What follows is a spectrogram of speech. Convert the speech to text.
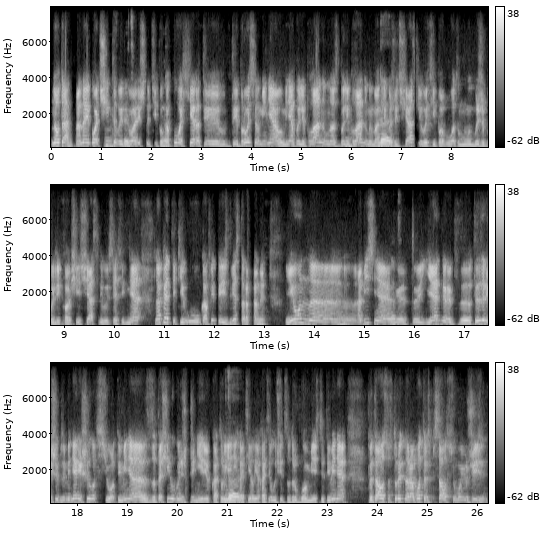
Ну да, она его отчитывает, mm, говорит, что типа, да. какого хера ты, ты бросил меня, у меня были планы, у нас были mm. планы, мы могли да. бы жить счастливо, типа, вот мы, мы же были вообще счастливы, вся фигня. Но опять-таки, у конфликта есть две стороны. И он э, объясняет, говорит, я, говорит, ты за, решил, за меня решила все. Ты меня затащил в инженерию, в которую да. я не хотел. Я хотел учиться в другом месте. Ты меня пыталась устроить на работу, расписала всю мою жизнь.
